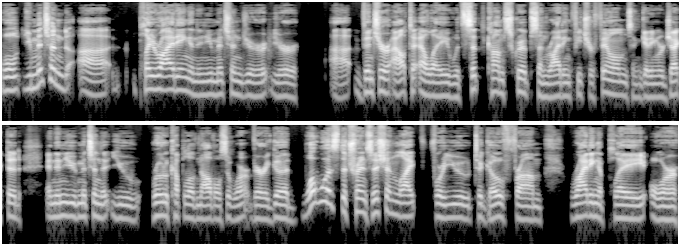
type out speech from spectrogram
Well, you mentioned uh, playwriting, and then you mentioned your your uh, venture out to LA with sitcom scripts and writing feature films and getting rejected. And then you mentioned that you wrote a couple of novels that weren't very good. What was the transition like for you to go from writing a play or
